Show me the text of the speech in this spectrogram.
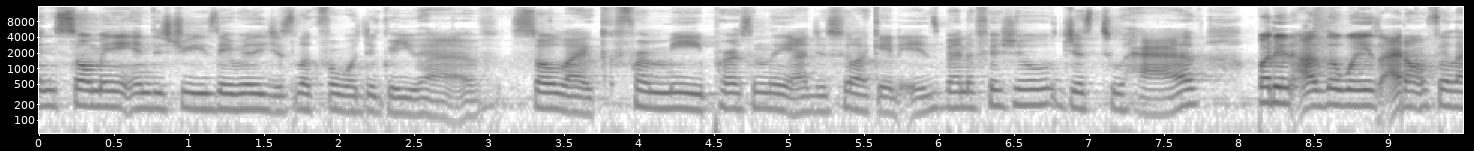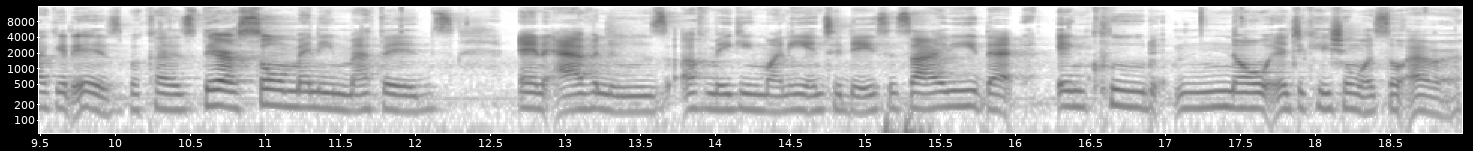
in so many industries they really just look for what degree you have. So like for me personally, I just feel like it is beneficial just to have, but in other ways I don't feel like it is because there are so many methods and avenues of making money in today's society that include no education whatsoever.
